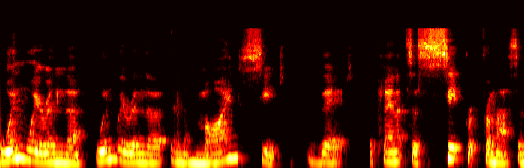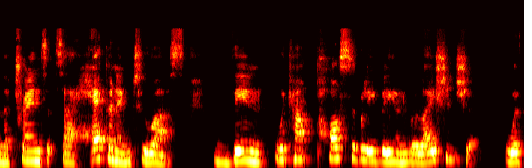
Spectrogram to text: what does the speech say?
when we're in the when we're in the in the mindset that the planets are separate from us and the transits are happening to us, then we can't possibly be in relationship with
